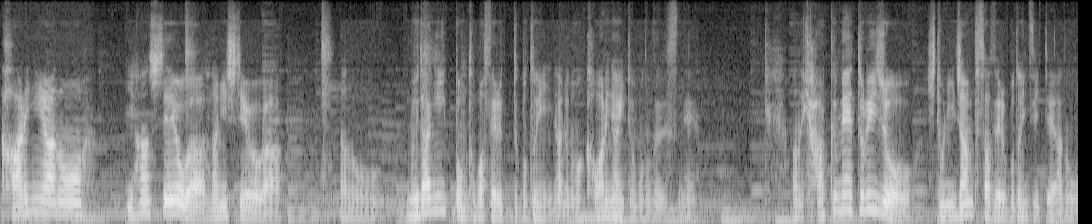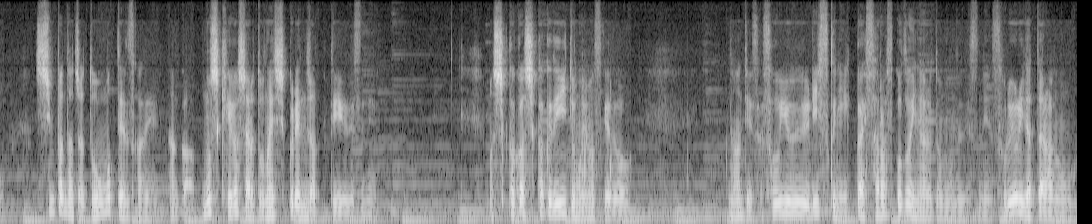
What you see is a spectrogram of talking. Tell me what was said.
代わりにあの、違反してようが何してようが、あの、無駄に1本飛ばせるってことになるのは変わりないと思うのでですね。あの100メートル以上人にジャンプさせることについて、あの、審判たちはどう思ってるんですかね？なんか、もし怪我したらどないしてくれんじゃっていうですね。まあ、失格は失格でいいと思いますけど、なんていうんですか、そういうリスクに一回さらすことになると思うんでですね、それよりだったら、あの、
